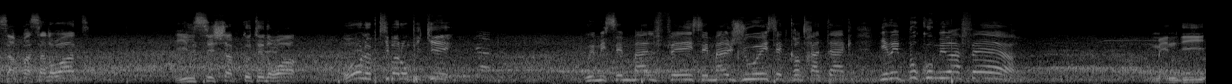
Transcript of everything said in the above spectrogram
Ça passe à droite. Il s'échappe côté droit. Oh, le petit ballon piqué. Oui, mais c'est mal fait, c'est mal joué cette contre-attaque. Il y avait beaucoup mieux à faire. Mendy.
